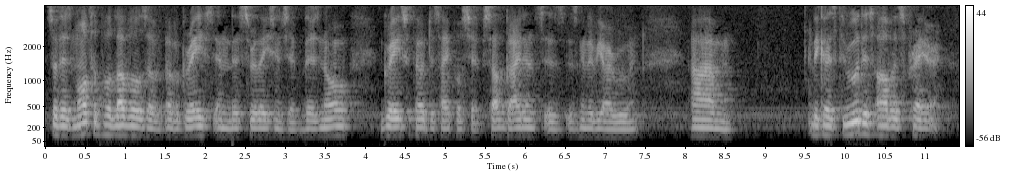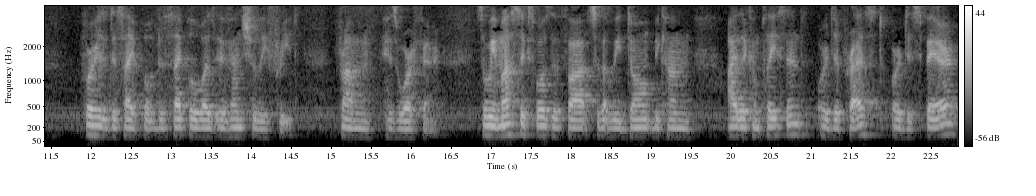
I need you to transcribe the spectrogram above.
So there's multiple levels of, of grace in this relationship. There's no grace without discipleship. Self guidance is, is going to be our ruin. Um, because through this Abba's prayer for his disciple, the disciple was eventually freed from his warfare. So we must expose the thoughts so that we don't become either complacent or depressed or despair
